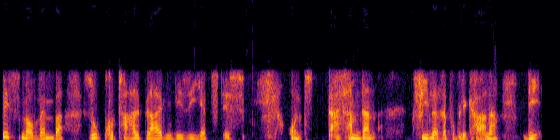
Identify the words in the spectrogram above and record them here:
bis November so brutal bleiben, wie sie jetzt ist. Und das haben dann viele Republikaner, die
